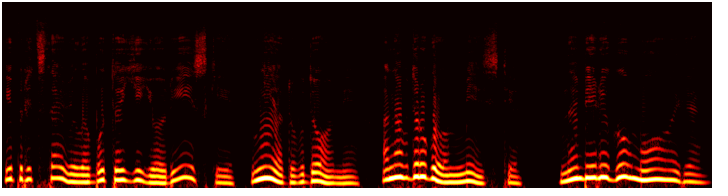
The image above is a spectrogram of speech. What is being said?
и представила, будто ее риски нет в доме. Она в другом месте, на берегу моря.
